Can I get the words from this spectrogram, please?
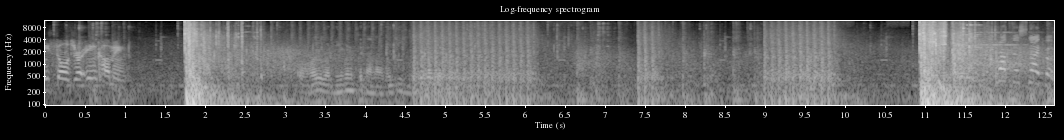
Enemy soldier incoming. โอ้ยวันนี้มันเป็นอะไรก็ยิงไม่ได้เลย Drop the sniper!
